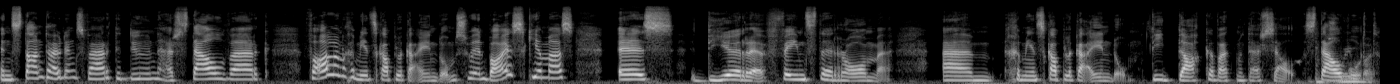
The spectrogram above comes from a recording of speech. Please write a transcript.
instandhoudingswerk te doen, herstelwerk, veral in gemeenskaplike eiendom. So in baie skemas is deure, vensterrame, ehm um, gemeenskaplike eiendom, die dakke wat moet herstel stel word.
